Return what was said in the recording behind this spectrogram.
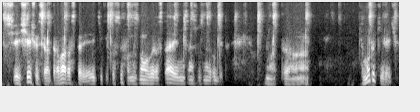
ще, ще щось, а трава росте. Я її тільки косив, вона знову виростає, я не знаю, що з нею робити. От, а, тому такі речі.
